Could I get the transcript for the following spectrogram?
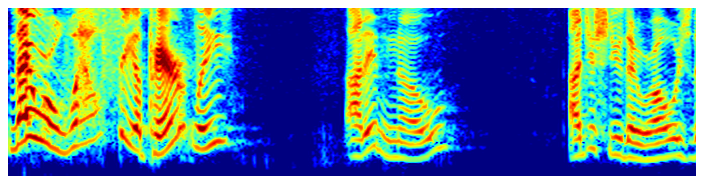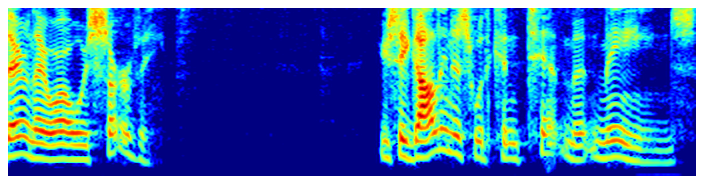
And they were wealthy, apparently. I didn't know. I just knew they were always there and they were always serving. You see, godliness with contentment means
